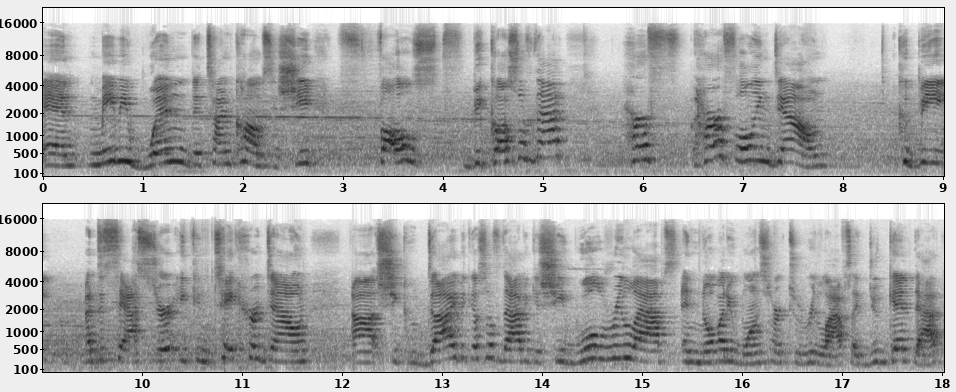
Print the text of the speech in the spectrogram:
and maybe when the time comes and she falls because of that her her falling down could be a disaster. It can take her down uh, she could die because of that because she will relapse and nobody wants her to relapse. I do get that.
